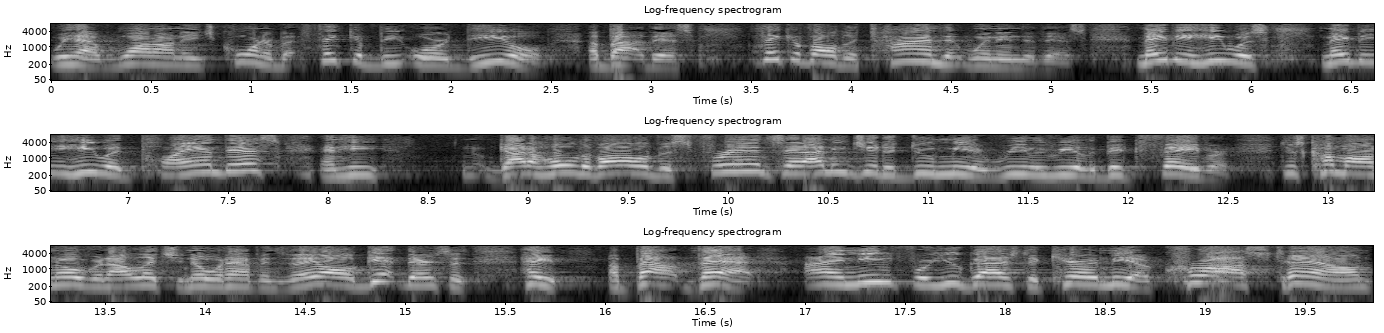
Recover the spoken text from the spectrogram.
we have one on each corner. But think of the ordeal about this. Think of all the time that went into this. Maybe he was, maybe he would plan this and he got a hold of all of his friends, said, I need you to do me a really, really big favor. Just come on over and I'll let you know what happens. They all get there and says, Hey, about that, I need for you guys to carry me across town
